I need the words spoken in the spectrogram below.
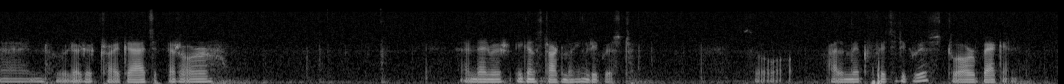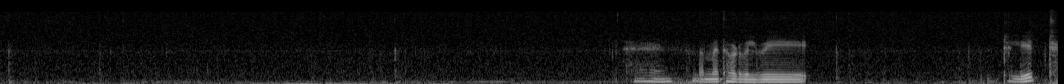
and we'll let it try catch error. And then we can start making request. So I'll make fetch request to our backend. And the method will be delete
